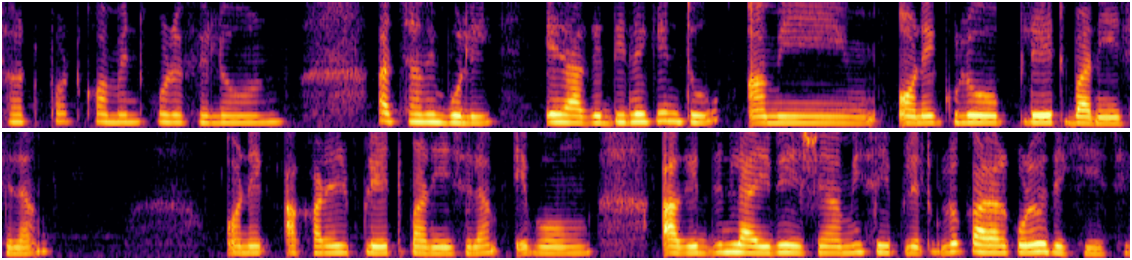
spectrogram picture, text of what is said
ঝটপট কমেন্ট করে ফেলুন। আচ্ছা আমি বলি, এর আগের দিনে কিন্তু আমি অনেকগুলো প্লেট বানিয়েছিলাম। অনেক আকারের প্লেট বানিয়েছিলাম এবং আগের দিন লাইভে এসে আমি সেই প্লেটগুলো কালার করেও দেখিয়েছি।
